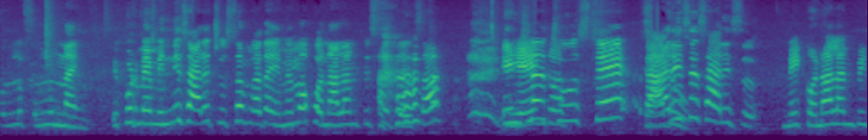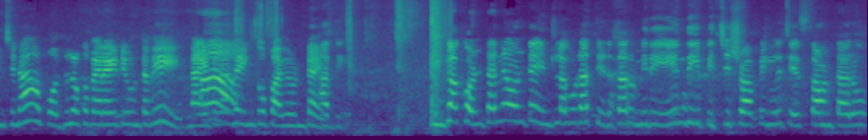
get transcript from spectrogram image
ఫుల్ ఫుల్ ఉన్నాయి. ఇప్పుడు మేము ఇన్ని సారీ చూస్తాం కదా ఏమేమో కొనాలనిపిస్తుంది తెలుసా? ఇంట్లో చూస్తే సారీసే సారీస్ మీకు కొనాలనిపించినా పొద్దున ఒక వెరైటీ ఉంటది నైట్ ఇంకో పది ఉంటాయి. అది. ఇంకా కొంటనే ఉంటే ఇంట్లో కూడా తిడతారు. మీరు ఏంది పిచ్చి షాపింగ్లు చేస్తా ఉంటారు?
